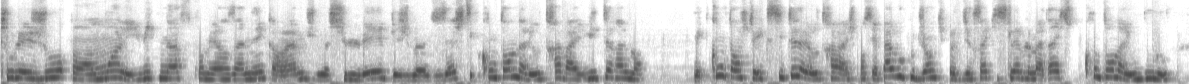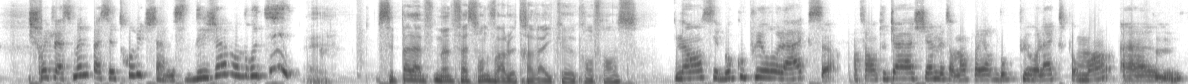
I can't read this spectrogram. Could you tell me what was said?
tous les jours, pendant au moins les 8-9 premières années, quand même, je me suis levée et puis je me disais, j'étais contente d'aller au travail, littéralement. Mais contente, j'étais excitée d'aller au travail. Je pense qu'il n'y a pas beaucoup de gens qui peuvent dire ça, qui se lèvent le matin, ils sont contents d'aller au boulot. Je trouvais que la semaine passait trop vite. Je mais c'est déjà vendredi C'est pas la même façon de voir le travail que- qu'en France? Non, c'est beaucoup plus relax. Enfin, en tout cas, H&M est un employeur beaucoup plus relax pour moi. Euh,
